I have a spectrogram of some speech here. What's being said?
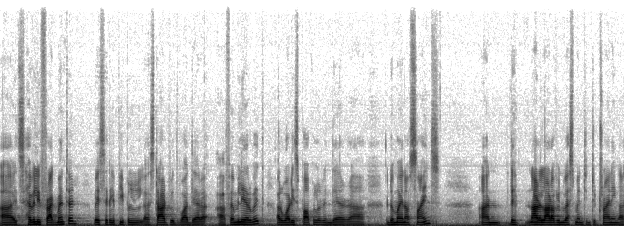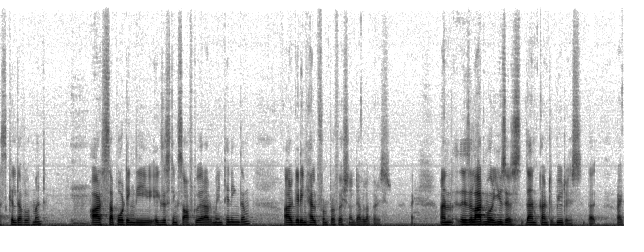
Uh, it's heavily fragmented. Basically, people uh, start with what they're uh, familiar with or what is popular in their uh, domain of science. and not a lot of investment into training or skill development or supporting the existing software or maintaining them or getting help from professional developers? And there's a lot more users than contributors that right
